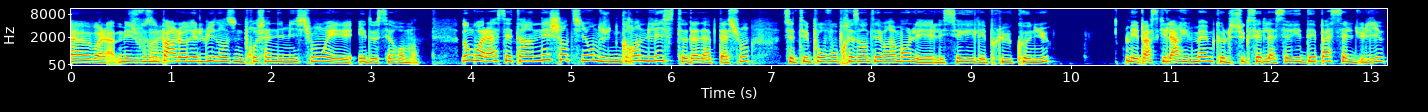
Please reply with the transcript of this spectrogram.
Euh, voilà, mais je vous en Ouais. parlerai de lui dans une prochaine émission et, et de ses romans. Donc voilà, c'est un échantillon d'une grande liste d'adaptations. C'était pour vous présenter vraiment les, les séries les plus connues. Mais parce qu'il arrive même que le succès de la série dépasse celle du livre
